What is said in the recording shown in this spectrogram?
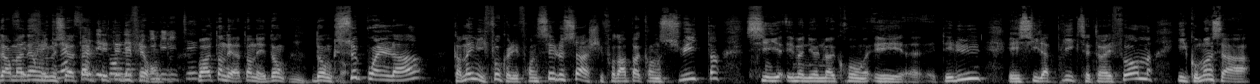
Darmanin ou de M. Attal qui étaient différentes. Bon, attendez, attendez. Donc, Hmm. donc ce point-là, quand même, il faut que les Français le sachent. Il ne faudra pas qu'ensuite, si Emmanuel Macron est, euh, est élu et s'il applique cette réforme, il commence à,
